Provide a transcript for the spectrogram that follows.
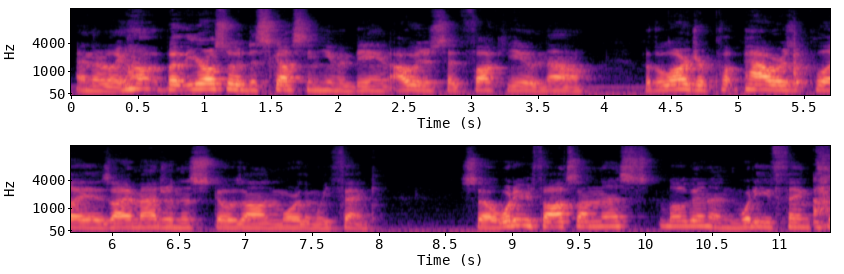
and they're like, oh, but you're also a disgusting human being. I would have just said, fuck you, no. But the larger p- powers at play is, I imagine this goes on more than we think. So, what are your thoughts on this, Logan? And what do you think?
